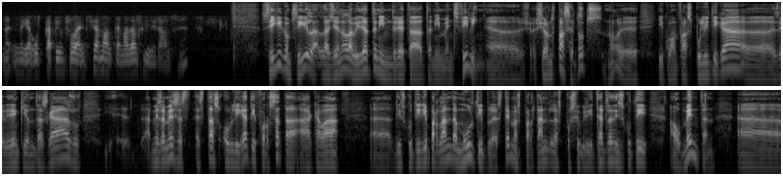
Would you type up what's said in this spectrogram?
No, no hi ha hagut cap influència amb el tema dels liberals. Eh? Sigui com sigui, la, la gent a la vida tenim dret a tenir menys feeling. Eh, això, això ens passa a tots, no? Eh, I quan fas política eh, és evident que hi ha un desgast. Eh, a més a més, estàs obligat i forçat a, a acabar eh, discutint i parlant de múltiples temes. Per tant, les possibilitats de discutir augmenten. Eh,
